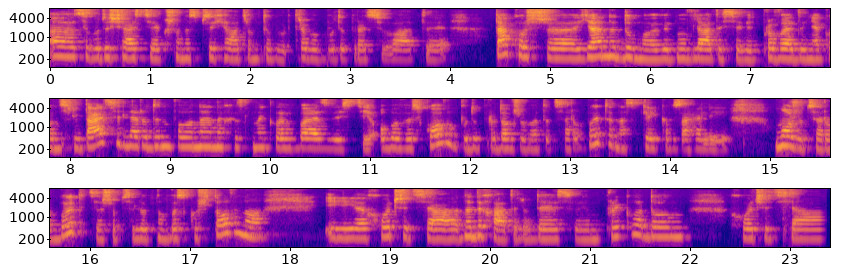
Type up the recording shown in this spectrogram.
Е, Це буде щастя, якщо не з психіатром, то треба буде працювати. Також е, я не думаю відмовлятися від проведення консультацій для родин полонених і зниклих безвісті. Обов'язково буду продовжувати це робити, наскільки взагалі можу це робити. Це ж абсолютно безкоштовно. І хочеться надихати людей своїм прикладом, хочеться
